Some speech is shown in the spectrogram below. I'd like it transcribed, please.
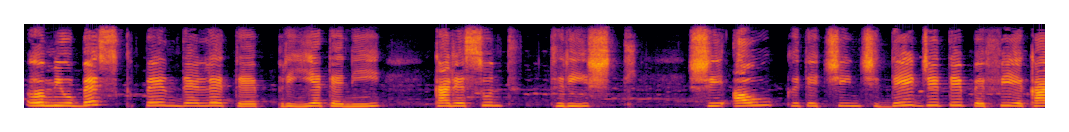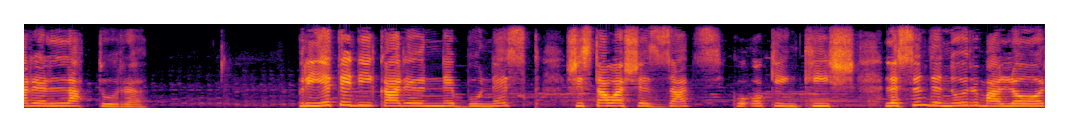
îmi iubesc pendelete prietenii care sunt triști și au câte cinci degete pe fiecare latură. prietenii care înnebunesc și stau așezați cu ochii închiși, lăsând în urma lor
